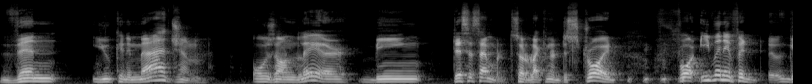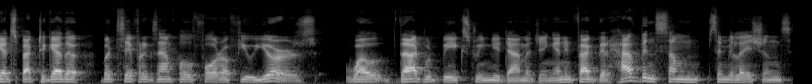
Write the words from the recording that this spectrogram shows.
then you can imagine ozone layer being disassembled, sort of like you know destroyed, for even if it uh, gets back together. But say, for example, for a few years, well, that would be extremely damaging. And in fact, there have been some simulations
